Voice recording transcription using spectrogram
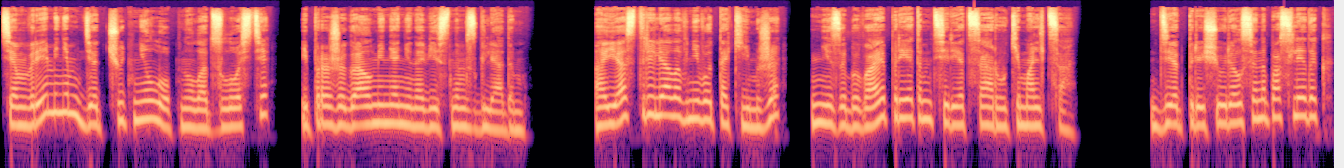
Тем временем дед чуть не лопнул от злости и прожигал меня ненавистным взглядом. А я стреляла в него таким же, не забывая при этом тереться о руки мальца. Дед прищурился напоследок,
